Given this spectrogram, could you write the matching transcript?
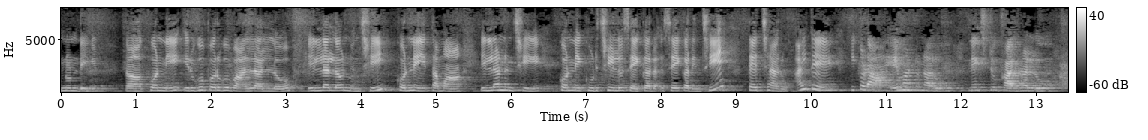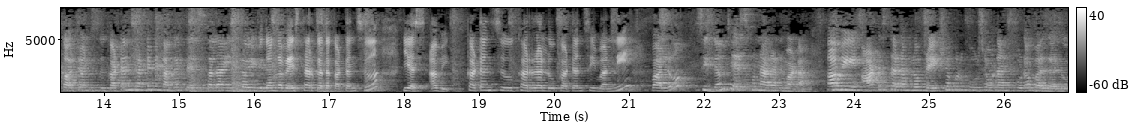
నుండి కొన్ని ఇరుగు పొరుగు వాళ్ళల్లో ఇళ్ళలో నుంచి కొన్ని తమ ఇళ్ళ నుంచి కొన్ని కుర్చీలు సేకర సేకరించి తెచ్చారు. అయితే ఇక్కడ ఏమంటున్నారు? నెక్స్ట్ కర్రలు కటన్స్ కటన్స్ అంటే మీకు అందరికి తెలుసు కదా ఇంట్లో ఈ విధంగా వేస్తారు కదా కటన్స్ ఎస్ అవి. కర్టన్స్ కర్రలు కటన్స్ ఇవన్నీ వాళ్ళు సిద్ధం చేసుకున్నారనమాట అవి ఆట స్థలంలో ప్రేక్షకుడు కూర్చోవడానికి కూడా బల్లలు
